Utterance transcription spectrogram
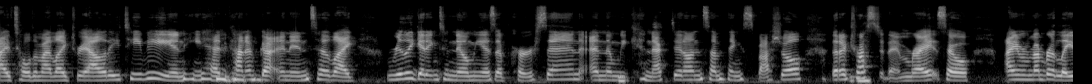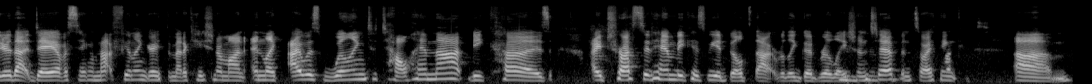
I told him I liked reality TV and he had kind of gotten into like really getting to know me as a person and then we connected on something special that I mm-hmm. trusted him, right? So I remember later that day I was saying I'm not feeling great the medication I'm on and like I was willing to tell him that because I trusted him because we had built that really good relationship mm-hmm. and so I think um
